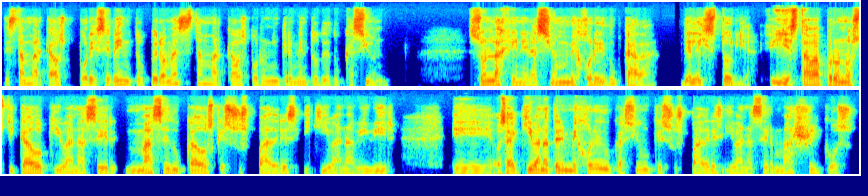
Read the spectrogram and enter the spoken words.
están marcados por ese evento, pero además están marcados por un incremento de educación. Son la generación mejor educada de la historia y estaba pronosticado que iban a ser más educados que sus padres y que iban a vivir, eh, o sea, que iban a tener mejor educación que sus padres, iban a ser más ricos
